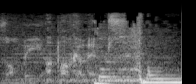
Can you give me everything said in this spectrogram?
Zombie Apocalypse.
